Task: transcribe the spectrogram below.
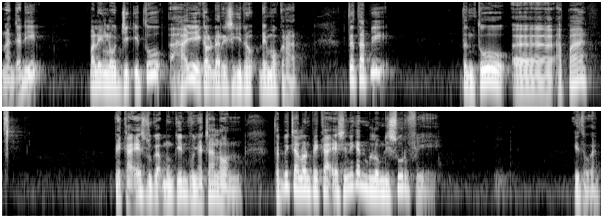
Nah jadi paling logik itu AHY kalau dari segi Demokrat. Tetapi tentu eh, apa PKS juga mungkin punya calon. Tapi calon PKS ini kan belum disurvei. Gitu kan.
